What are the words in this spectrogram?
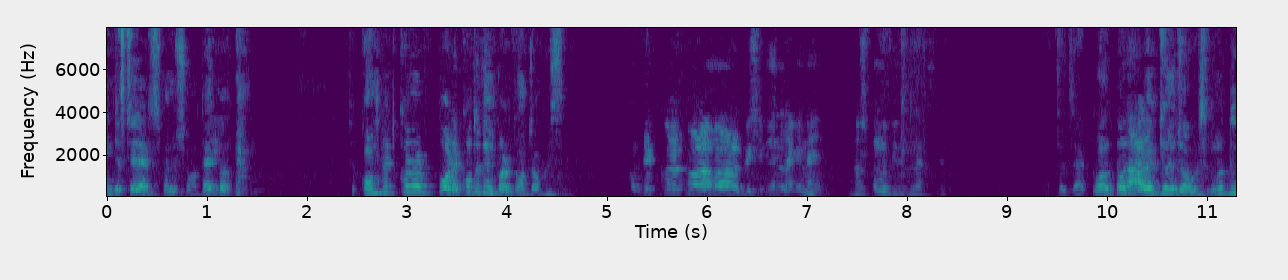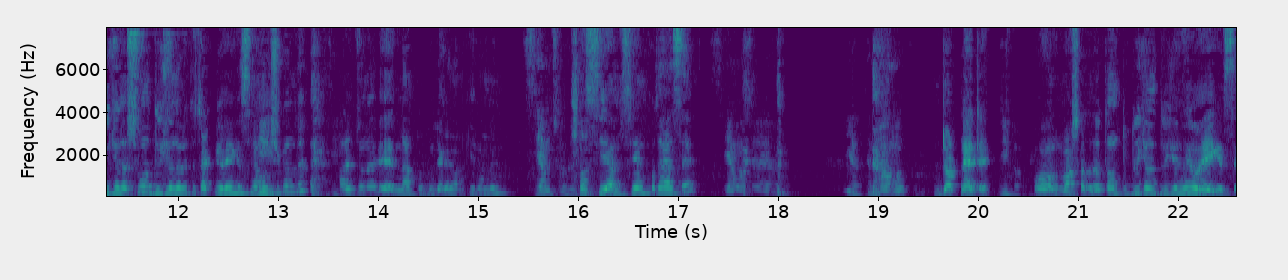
ইন্ডাস্ট্রিয়াল অ্যাটাচমেন্টের সময় তাই তো? কমপ্লিট করার পরে কতদিন পরে তোমার জব হয়েছে? কমপ্লিট করার পর আমার বেশি দিন লাগে নাই দশ পনেরো দিন লাগছে। আচ্ছা যাক তোমার জব হয়েছে তোমার দুইজনের সময় তো চাকরি হয়ে গেছে না জি। মুন্সিগঞ্জে? আরেকজনের এ, নামটা ভুলে গেলাম কি নাম জানি? সিয়াম চৌধুরী। ও সিএম সিএম কোথায় আছে? সিয়াম আছে ইয়াতে মোহাম্মদপুর। ডট নেটে ও তোমার তো দুইজন হয়ে গেছে।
